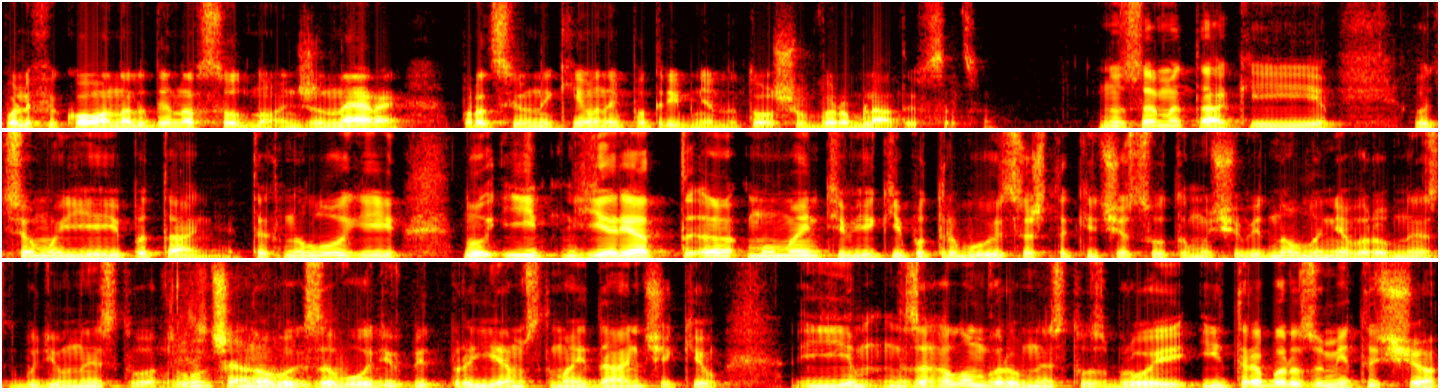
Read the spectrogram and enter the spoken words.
кваліфікована людина все одно. Інженери, працівники вони потрібні для того, щоб виробляти все це. Ну саме так. І у цьому є і питання. Технології. Ну і є ряд е, моментів, які потребують все ж таки часу, тому що відновлення виробництв, будівництво Звичайно. нових заводів, підприємств, майданчиків і загалом виробництво зброї. І треба розуміти, що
